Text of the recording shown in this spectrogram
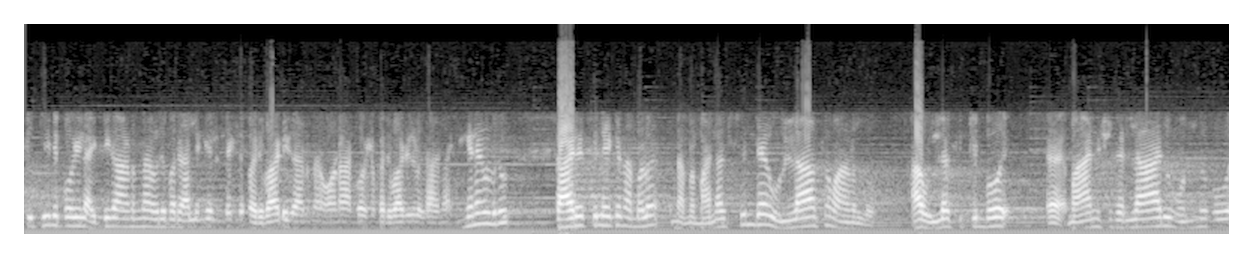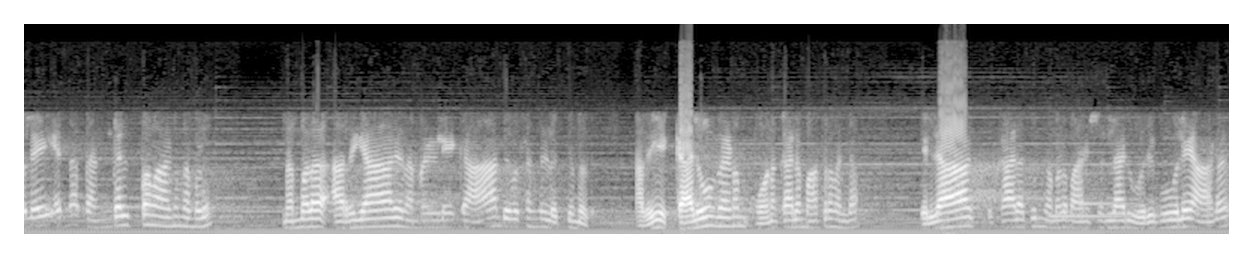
സിറ്റിയിൽ പോയി ലൈറ്റ് കാണുന്ന ഒരു അല്ലെങ്കിൽ എന്തെങ്കിലും പരിപാടി കാണുന്ന ഓണാഘോഷ പരിപാടികൾ കാണുന്ന ഇങ്ങനെയുള്ളൊരു കാര്യത്തിലേക്ക് നമ്മൾ നമ്മ മനസ്സിന്റെ ഉല്ലാസമാണല്ലോ. ആ ഉല്ലസിക്കുമ്പോൾ മനുഷ്യരെല്ലാവരും ഒന്നുപോലെ എന്ന സങ്കല്പമാണ് നമ്മൾ നമ്മൾ അറിയാതെ നമ്മളിലേക്ക് ആ ദിവസങ്ങളിൽ എത്തുന്നത്. അത് എക്കാലവും വേണം ഓണക്കാലം മാത്രമല്ല. എല്ലാ കാലത്തും നമ്മൾ മനുഷ്യരെല്ലാവരും ഒരുപോലെയാണ്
